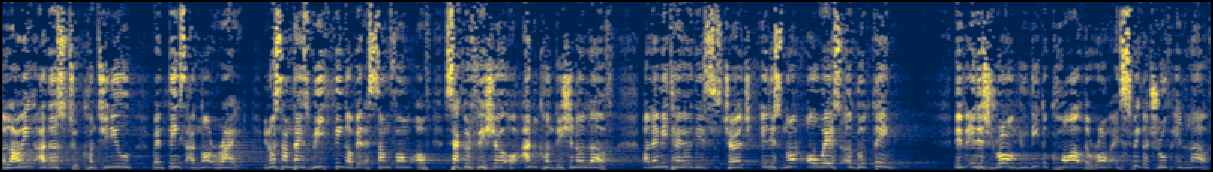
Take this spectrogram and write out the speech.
allowing others to continue when things are not right. You know, sometimes we think of it as some form of sacrificial or unconditional love. But let me tell you this, church, it is not always a good thing. If it is wrong, you need to call out the wrong and speak the truth in love.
